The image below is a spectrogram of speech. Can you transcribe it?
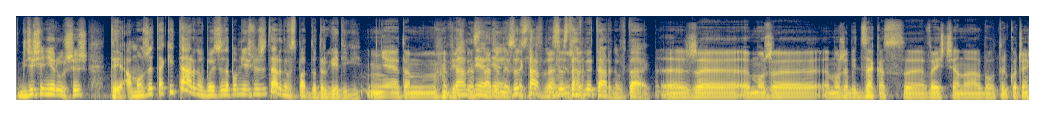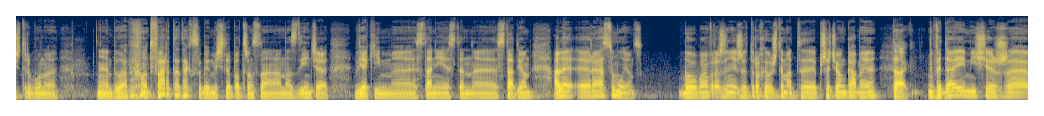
gdzie się nie ruszysz, ty, a może taki Tarnów, bo jeszcze zapomnieliśmy, że Tarnów spadł do drugiej ligi. Nie, tam wiesz, Tam, ten nie, stadion nie, jest zostawmy, taki zostawmy Tarnów, tak. że, że może, może być zakaz wejścia na albo tylko część trybuny byłaby otwarta, tak sobie myślę, patrząc na, na zdjęcia, w jakim stanie jest ten stadion. Ale reasumując, bo mam wrażenie, że trochę już temat przeciągamy. Tak. Wydaje mi się, że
